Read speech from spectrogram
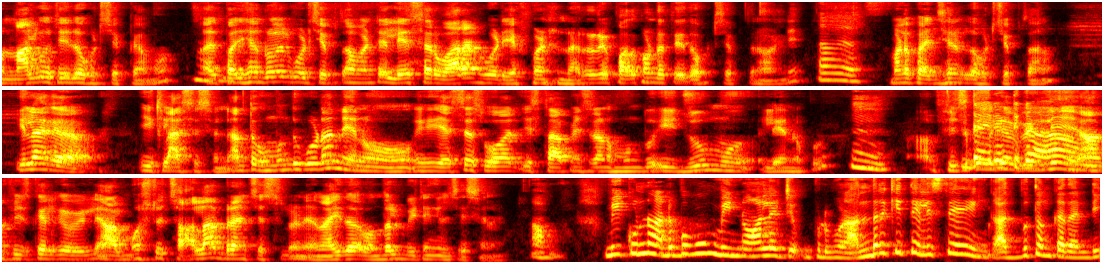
మన నాలుగో తేదీ ఒకటి చెప్పాము. అది. పదిహేను రోజులు కూడా చెప్తామంటే లేదు సార్ వారానికి కూడా చెప్పండి అన్నారు రేపు పదకొండో తేదీ ఒకటి చెప్తున్నామండి. మళ్ళీ పద్దెనిమిది ఒకటి చెప్తాను. ఇలాగా ఈ క్లాసెస్ అండి. అంతకు ముందు కూడా నేను ఈ ఎస్ఎస్ఓఆర్జీ స్థాపించడానికి ముందు ఈ జూమ్ లేనప్పుడు ఉమ్, ఫిజికల్గా Direct గా, వెళ్ళి ఆ. ఫిజికల్గా వెళ్ళి ఆల్మోస్ట్ చాలా బ్రాంచెస్లో నేను ఐదు ఆరు వందల మీటింగ్లు చేశాను. మీకున్న అనుభవం మీ నాలెడ్జ్ ఇప్పుడు అందరికీ తెలిస్తే ఇంకా అద్భుతం కదండి.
